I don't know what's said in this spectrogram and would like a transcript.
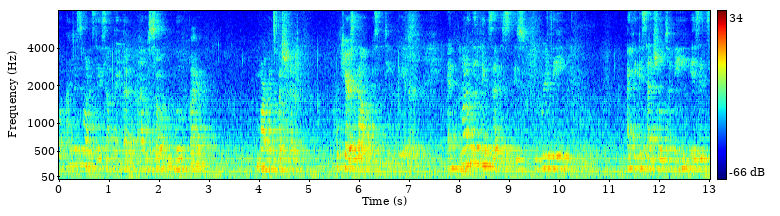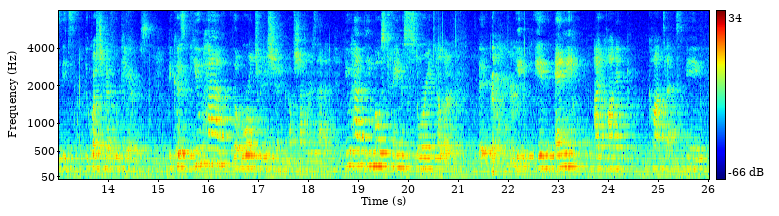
Well, I just want to say something that I was so moved by Marvin's question of who cares about Byzantine theater. And one of the things that is, is really, I think, essential to me is it's, it's the question of who cares. Because you have the oral tradition of Shahrazad. You have the most famous storyteller in any iconic context, being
